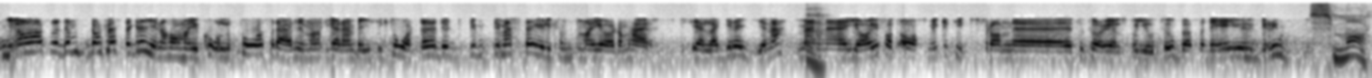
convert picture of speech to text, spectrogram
Ja, alltså de, de flesta grejerna har man ju koll på sådär hur man ska göra en basic tårta. Det, det, det mesta är ju liksom hur man gör de här speciella grejerna. Men eh, jag har ju fått asmycket tips från eh, tutorials på Youtube. Alltså det är ju grymt. Smart.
